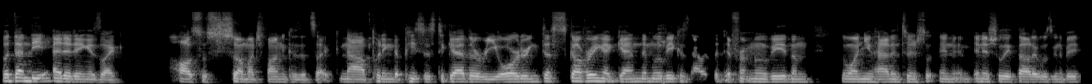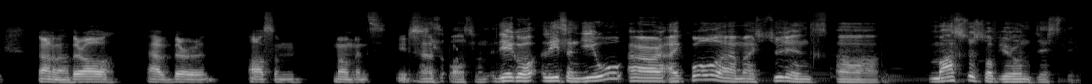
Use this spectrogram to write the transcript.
But then the editing is like also so much fun because it's like now putting the pieces together, reordering, discovering again the movie because now it's a different movie than the one you had initially initially thought it was going to be. I don't know. They're all have their awesome moments. Each that's awesome, Diego. Listen, you are I call uh, my students uh, masters of your own destiny,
